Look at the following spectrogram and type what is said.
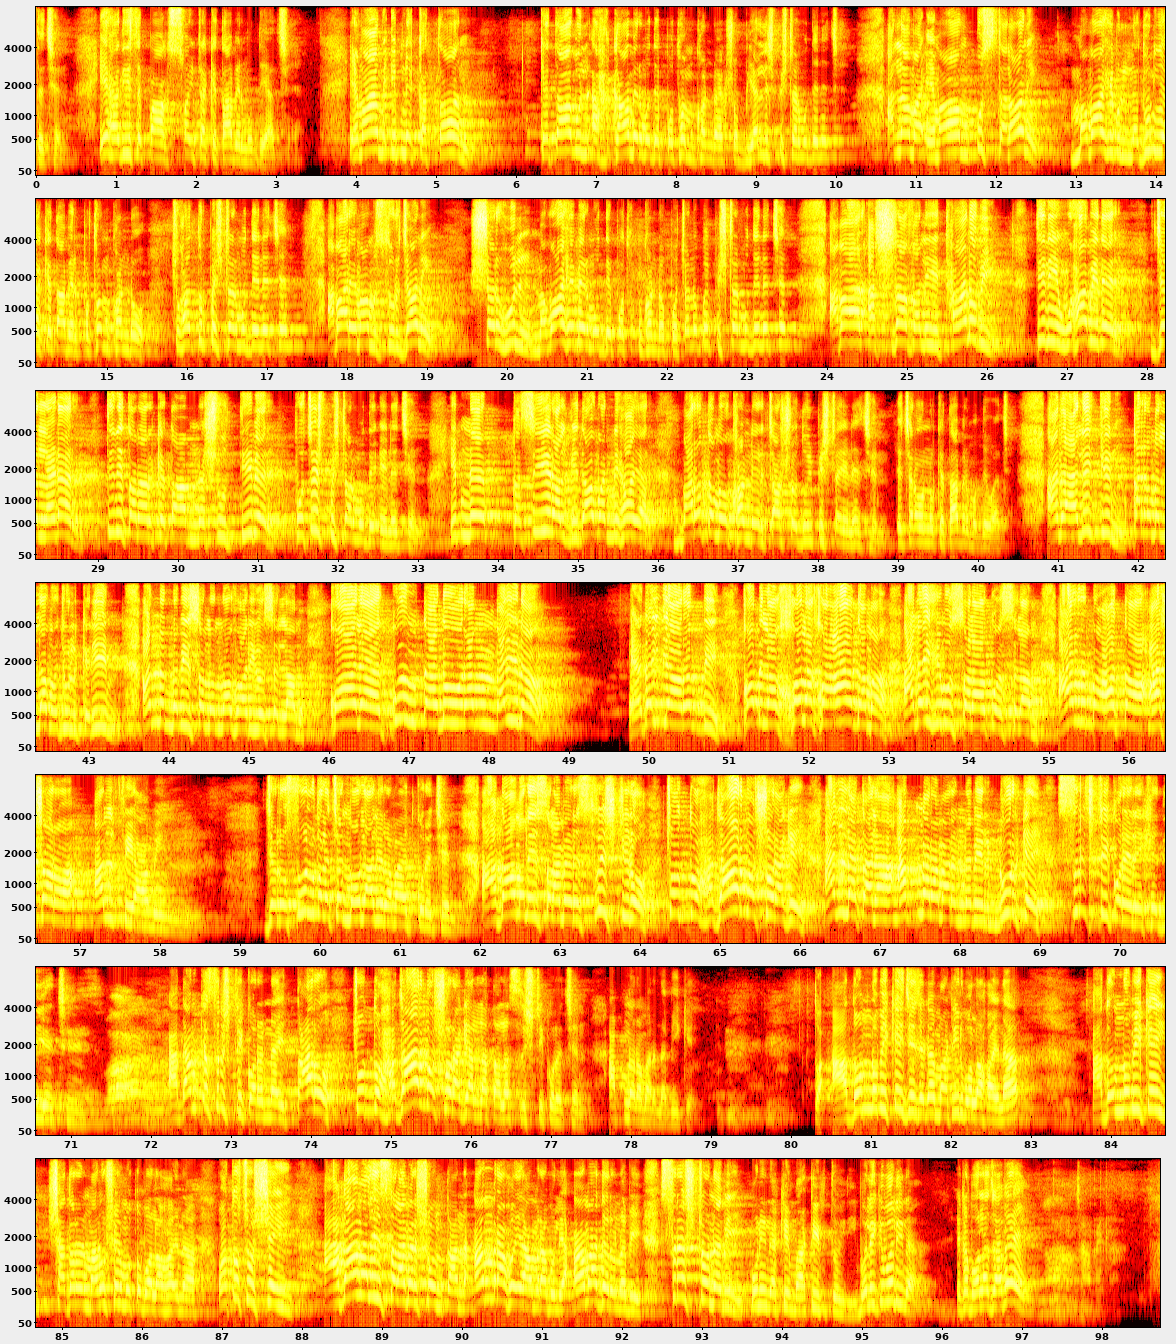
দিতেছেন এ হাদিসে পাক ছয়টা কেতাবের মধ্যে আছে। এমাম ইবনে কাত্তান কেতাবুল আহকামের মধ্যে প্রথম খণ্ড একশো বিয়াল্লিশ পৃষ্ঠার মধ্যে এনেছে। আল্লামা এমাম কুস্তালানি মামাহিবুল্লা দুনিয়া কেতাবের প্রথম খণ্ড চুহাত্তর পৃষ্ঠার মধ্যে এনেছেন। আবার এমাম সুরজানি শরহুল নওয়াহেবের মধ্যে প্রথম খণ্ড পঁচানব্বই পৃষ্ঠার মধ্যে এনেছেন। আবার আশরাফ আলী থানবী, তিনি ওয়াহাবিদের যে ল্যাডার তিনি তার কেতাব নসরুদ্দিবের পঁচিশ পৃষ্ঠার মধ্যে এনেছেন। ইবনে কাসির আল বিদাওয়ার নিহায়ার বারোতম খণ্ডের চারশো দুই পৃষ্ঠায় এনেছেন। এছাড়া অন্য কেতাবের মধ্যেও আছে। আন আলিকিন কারমাল্লাহ হজুল করিম, আন্না নবী সাল্লাহ আলী ওসাল্লাম কলা কুন্তানুরাম বাইনা আর আশার আলফি আমিন। যে রসুল বলেছেন, মৌলা আলী রবায়ত করেছেন। আদাম আলী ইসলামের সৃষ্টিরও চোদ্দ হাজার বছর আগে আল্লাহ তালা আপনার আমার নবীর নূরকে সৃষ্টি করে রেখে দিয়েছে আদামকে সৃষ্টি করেন নাই, তারও চোদ্দ হাজার বছর আগে আল্লাহ তালা সৃষ্টি করেছেন আপনার আমার নবীকে। তো আদম নবীকে যে জায়গায় মাটির বলা হয় না আদম নবীকেই সাধারণ মানুষের মতো বলা হয় না। অথচ সেই আদাম আলী ইসলামের সন্তান আমরা হয়ে আমরা বলি আমাদের নবী, শ্রেষ্ঠ নবী, উনি নাকি মাটির তৈরি। বলে কি বলি না? এটা বলা যাবে? যাবে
